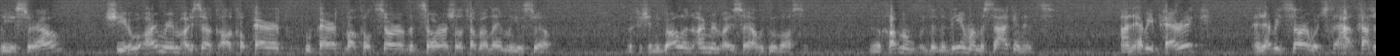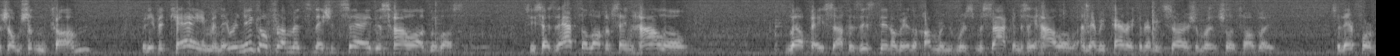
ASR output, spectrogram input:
LiYisrael. Shehu Oimrim Oisak Al Kol Perik Uperik Val Kol Tzora V'Tzora Shal Tov Aleim LiYisrael. Because Shenigolan Oimrim Oisak Al Gulasim. The L'chavim the Nevi'im were mistaken it on every Perik and every Tzora which the Chas Shalom shouldn't come. But if it came and they were nigel from it, they should say this Halal gulas. So he says that's the law of saying Halal Leil Pesach, is this din over here, the Chumran was Masakin to say Halal, and every parak of every Tzara Tavai. So therefore,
